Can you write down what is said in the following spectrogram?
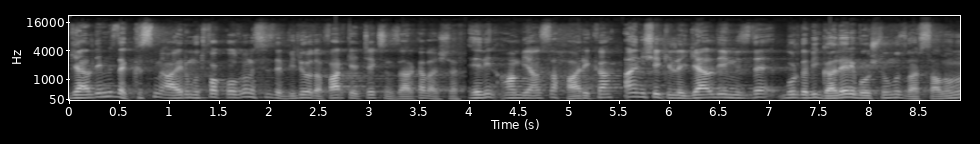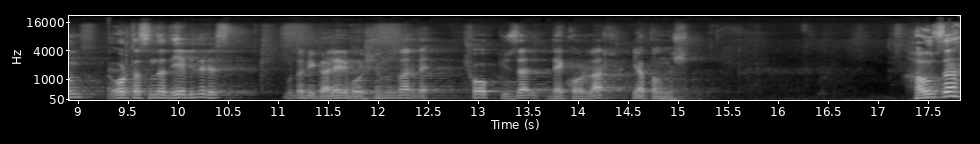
geldiğimizde kısmi ayrı mutfak olduğunu siz de videoda fark edeceksiniz arkadaşlar. Evin ambiyansı harika. Aynı şekilde geldiğimizde burada bir galeri boşluğumuz var. Salonun ortasında diyebiliriz. Burada bir galeri boşluğumuz var ve çok güzel dekorlar yapılmış. Havuza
